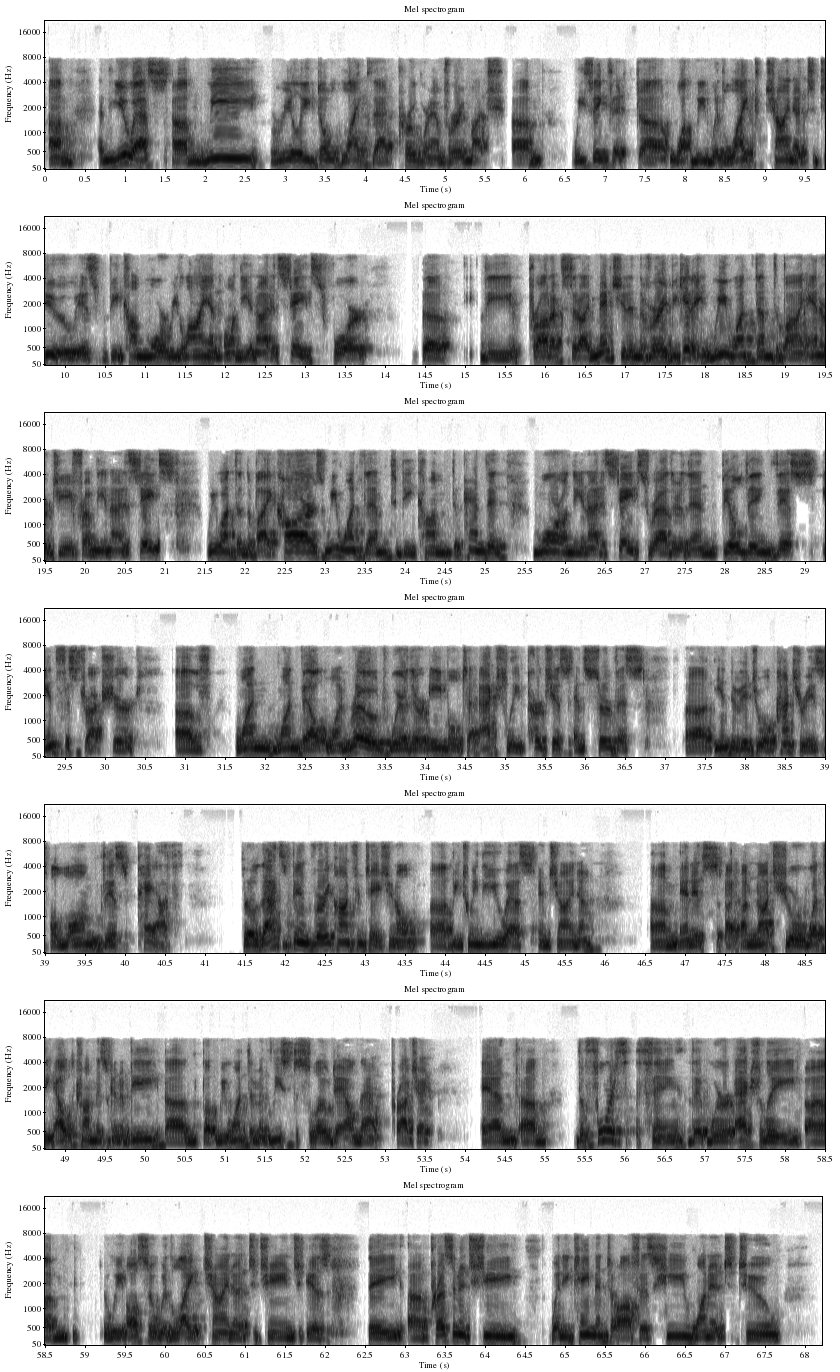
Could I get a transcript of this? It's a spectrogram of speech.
Um, and the US, um, we really don't like that program very much. Um, we think that uh, what we would like China to do is become more reliant on the United States for the the products that I mentioned in the very beginning. We want them to buy energy from the United States. We want them to buy cars. We want them to become dependent more on the United States rather than building this infrastructure of one one belt one road where they're able to actually purchase and service uh, individual countries along this path so that's been very confrontational uh, between the US and China. Um, and it's, I, am not sure what the outcome is going to be, um, but we want them at least to slow down that project. And um, the fourth thing that we're actually, um, we also would like China to change is they, uh, President Xi, when he came into office, he wanted to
